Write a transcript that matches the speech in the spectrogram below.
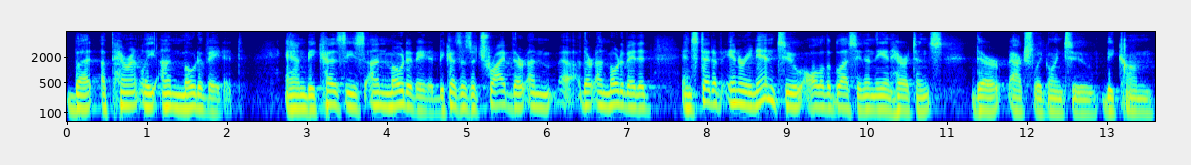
but apparently unmotivated. And because he's unmotivated, because as a tribe they're, un, uh, they're unmotivated, instead of entering into all of the blessing and the inheritance, they're actually going to become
